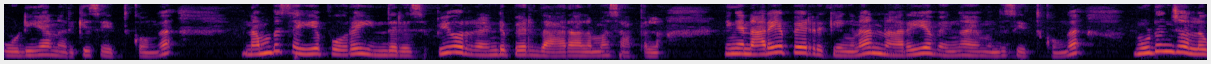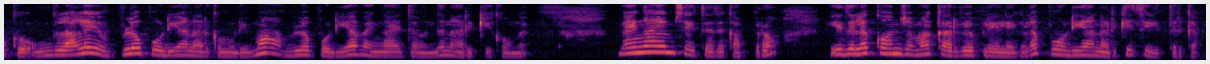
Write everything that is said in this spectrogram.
பொடியாக நறுக்கி சேர்த்துக்கோங்க. நம்ம செய்ய போகிற இந்த ரெசிபி ஒரு ரெண்டு பேர் தாராளமாக சாப்பிட்லாம். நீங்கள் நிறைய பேர் இருக்கீங்கன்னா நிறைய வெங்காயம் வந்து சேர்த்துக்கோங்க. முடிஞ்ச அளவுக்கு உங்களால் எவ்வளோ பொடியாக நறுக்க முடியுமோ அவ்வளோ பொடியாக வெங்காயத்தை வந்து நறுக்கிக்கோங்க. வெங்காயம் சேர்த்ததுக்கப்புறம் இதில் கொஞ்சமாக கருவேப்பிலை இலைகளை பொடியாக நறுக்கி சேர்த்துருக்கேன்.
